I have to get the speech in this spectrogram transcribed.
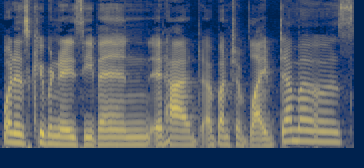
what is Kubernetes even. It had a bunch of live demos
